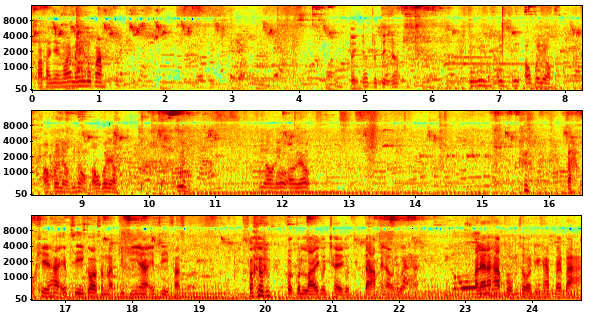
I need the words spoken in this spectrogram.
ปลาคันยังน้อยมานี่ลูกมา ตะแล้วจะเตะแล้วอุ้ยอุ้ยอุ้ยเอาไปเร็วเอาไปเร็วพี่น้องเอาไปเร็วอุ้ยไม่เอาเร็วเอาเร็วไปโอเคฮะ FC ก็สำหรับคลิปนี้นะ FC ฝากฝากฝากกดไลค์กดแชร์กดติดตามให้เราด้วยครับมาแล้วนะครับผมสวัสดีครับบ๊ายบาย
